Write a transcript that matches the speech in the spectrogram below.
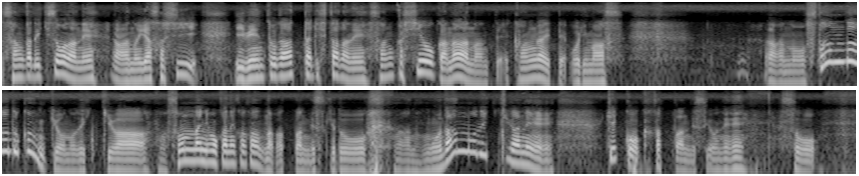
参加できそうなね、あの、優しいイベントがあったりしたらね、参加しようかななんて考えております。あの、スタンダード環境のデッキは、そんなにお金かかんなかったんですけど、あの、モダンのデッキがね、結構かかったんですよね。そう。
